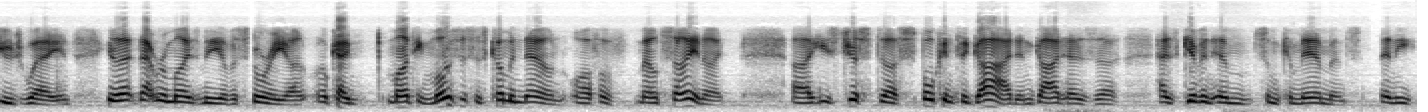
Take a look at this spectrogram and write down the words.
huge way, and you know that that reminds me of a story. Uh, okay, Monty Moses is coming down off of Mount Sinai. Uh, he's just uh, spoken to God, and God has uh, has given him some commandments, and he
